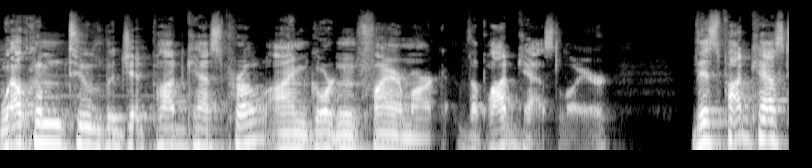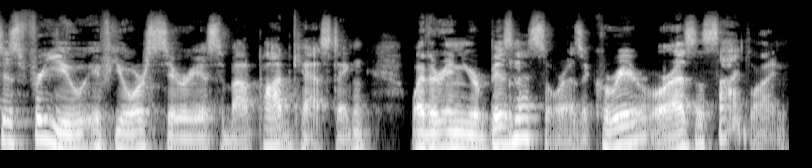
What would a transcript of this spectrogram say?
Welcome to Legit Podcast Pro. I'm Gordon Firemark, the podcast lawyer. This podcast is for you if you're serious about podcasting, whether in your business or as a career or as a sideline.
